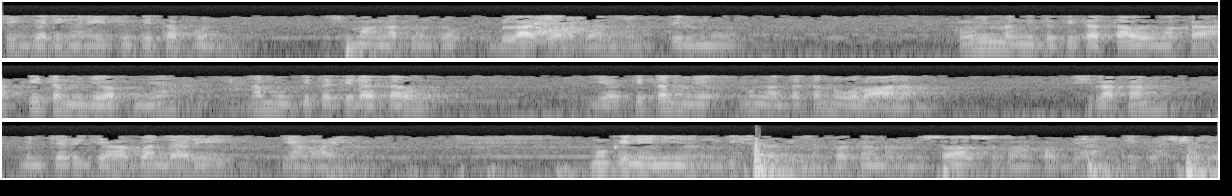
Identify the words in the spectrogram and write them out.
Sehingga dengan itu kita pun semangat untuk belajar dan menuntut ilmu. Kalau memang itu kita tahu maka kita menjawabnya, namun kita tidak tahu, ya kita mengatakan wala alam. Silakan mencari jawaban dari yang lain. Mungkin ini yang bisa disampaikan oleh Misal Subhanahu wa ta'ala bihamdika asyhadu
